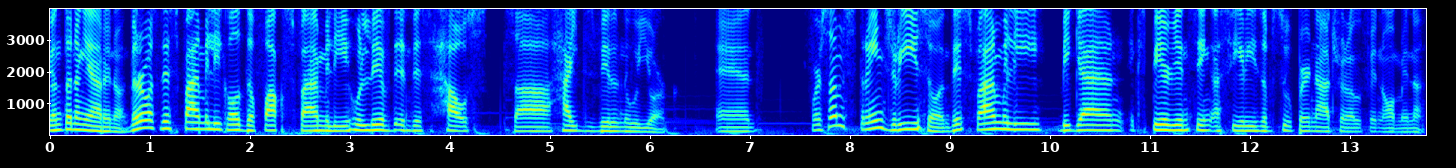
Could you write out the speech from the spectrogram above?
Ganito nangyari no. There was this family called the Fox family who lived in this house sa Hydesville, New York. And for some strange reason, this family began experiencing a series of supernatural phenomena.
